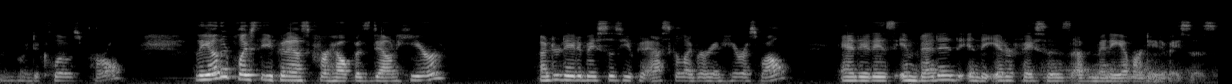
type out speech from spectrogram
I'm going to close Pearl. The other place that you can ask for help is down here. Under databases, you can ask a librarian here as well. and it is embedded in the interfaces of many of our databases.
